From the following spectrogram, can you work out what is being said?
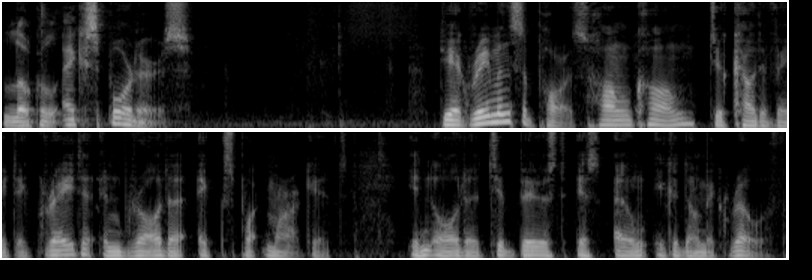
local exporters. The agreement supports Hong Kong to cultivate a greater and broader export market in order to boost its own economic growth.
